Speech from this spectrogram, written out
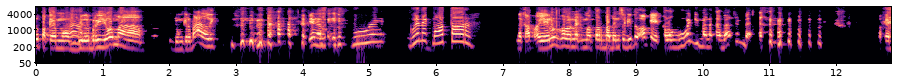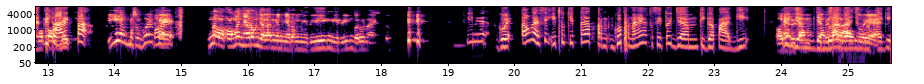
Lu pakai mobil oh. Brio mah jungkir balik. ya nggak sih? Gue gue naik motor. Naik apa? Oh ya lu kalau naik motor badan segitu, oke. Okay. Kalau gue gimana kabarnya mbak? Pakai motor. Ditarik gitu. pak. Iya maksud gue Mohon. kayak Enggak, kalau nggak nyerong jalan nyerong miring, miring baru naik tuh. iya, gue tau gak sih itu kita per, gue pernah ya ke situ jam 3 pagi. Oh, eh jam jam dua lah jam dua ya? pagi.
